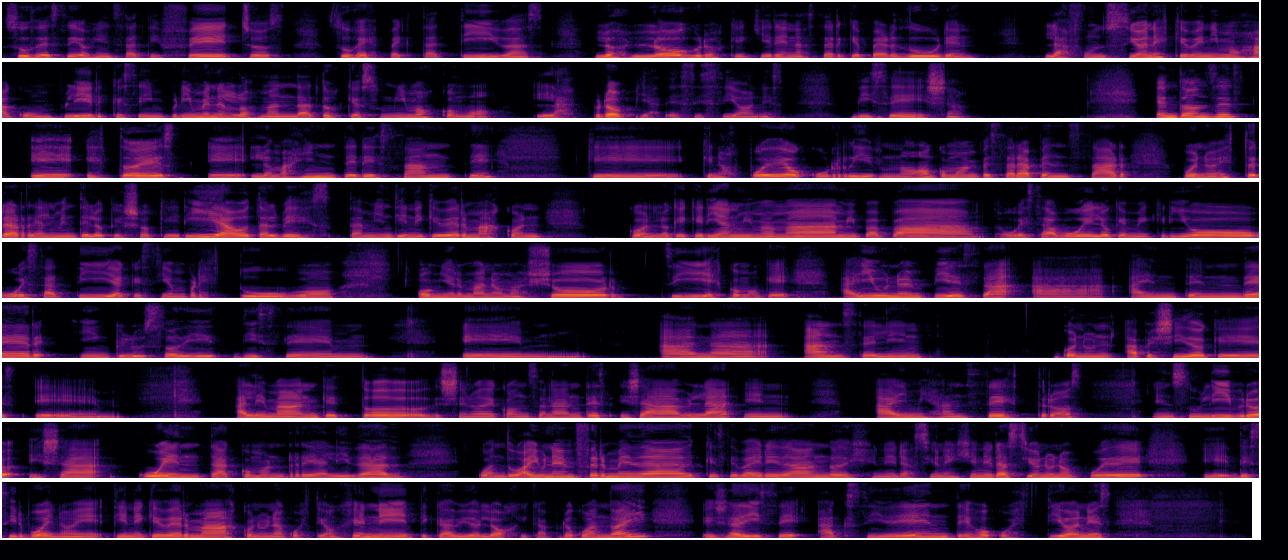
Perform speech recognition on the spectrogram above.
Sus deseos insatisfechos, sus expectativas, los logros que quieren hacer que perduren, las funciones que venimos a cumplir que se imprimen en los mandatos que asumimos como las propias decisiones dice ella. Entonces, eh, esto es eh, lo más interesante que, que, nos puede ocurrir, ¿no? Cómo empezar a pensar, bueno, esto era realmente lo que yo quería o tal vez también tiene que ver más con, con lo que querían mi mamá, mi papá, o ese abuelo que me crió, o esa tía que siempre estuvo, o mi hermano mayor. ¿Sí? Es como que ahí uno empieza a, entender, incluso dice em, Ana Anselin, con un apellido que es em, alemán, que es todo lleno de consonantes, ella habla en Hay mis ancestros, en su libro, ella cuenta cómo en realidad cuando hay una enfermedad que se va heredando de generación en generación, uno puede eh, decir, bueno, eh, tiene que ver más con una cuestión genética, biológica, pero cuando hay, ella dice, accidentes o cuestiones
